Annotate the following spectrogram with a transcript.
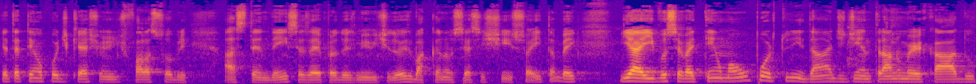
E até tem um podcast onde a gente fala sobre as tendências aí para 2022. Bacana você assistir isso aí também. E aí você vai ter uma oportunidade de entrar no mercado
